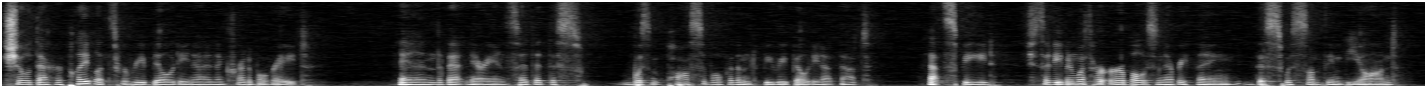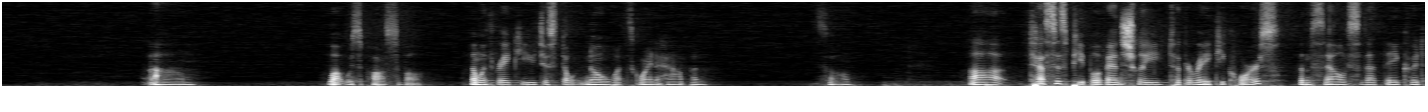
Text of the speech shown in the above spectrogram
showed that her platelets were rebuilding at an incredible rate. And the veterinarian said that this wasn't possible for them to be rebuilding at that, that speed. She said even with her herbals and everything, this was something beyond um, what was possible. And with Reiki, you just don't know what's going to happen. So, uh, people eventually took a Reiki course themselves so that they could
